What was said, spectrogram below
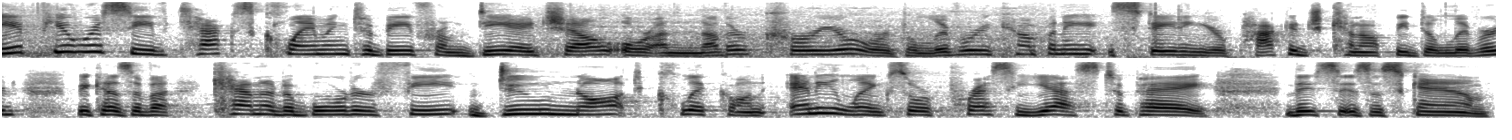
If you receive texts claiming to be from DHL or another courier or delivery company stating your package cannot be delivered because of a Canada border fee, do not click on any links or press yes to pay. This is a scam.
